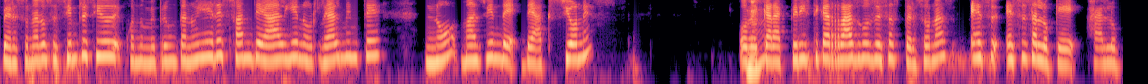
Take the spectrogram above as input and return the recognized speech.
personal, o sea, siempre he sido de, cuando me preguntan, oye, ¿eres fan de alguien o realmente no? Más bien de, de acciones o de características, rasgos de esas personas. Eso, eso es a lo que, a lo,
